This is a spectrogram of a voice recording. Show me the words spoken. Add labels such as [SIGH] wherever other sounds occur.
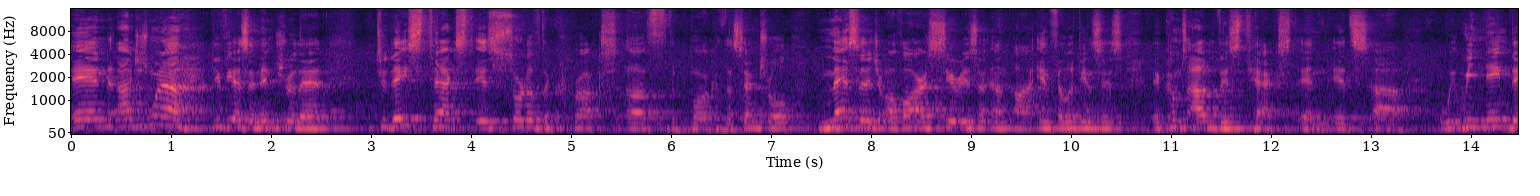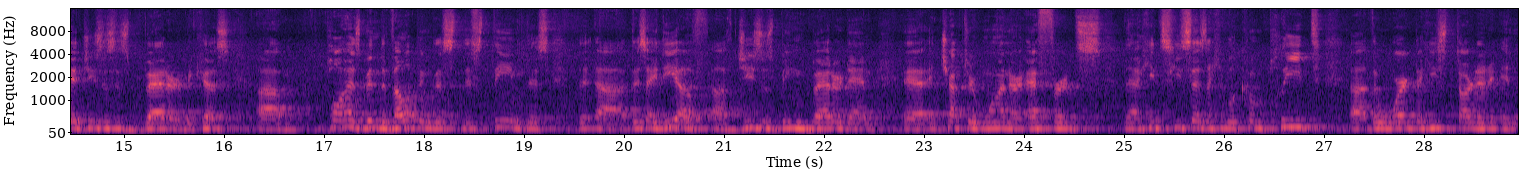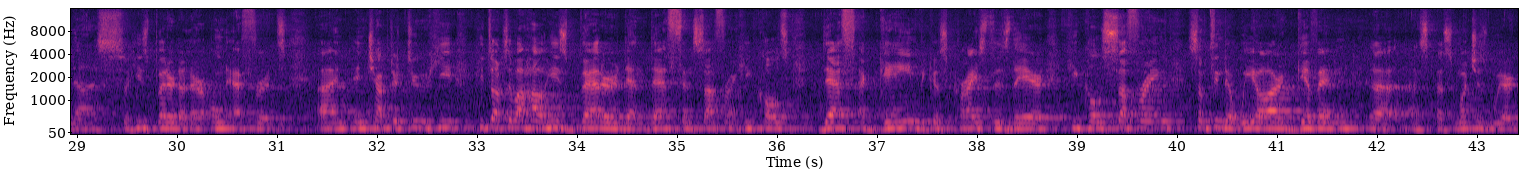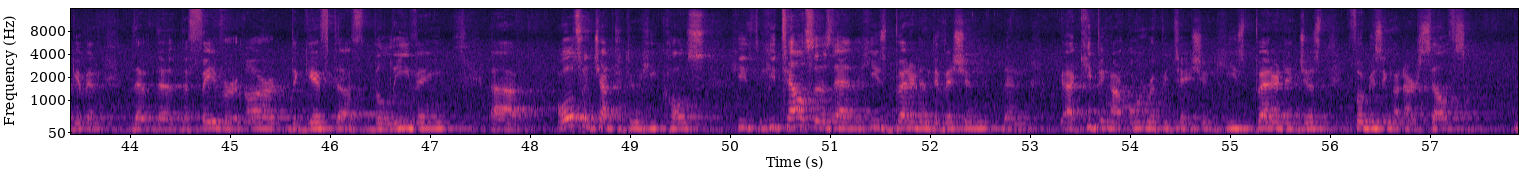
And I just want to give you as an intro that today's text is sort of the crux of the book. The central message of our series in, uh, in Philippians is it comes out of this text. And it's, uh, we, we named it Jesus is Better because. Um, Paul has been developing this, this theme, this, uh, this idea of, of Jesus being better than uh, in chapter one, our efforts. That he, he says that he will complete uh, the work that he started in us. So he's better than our own efforts. Uh, in, in chapter two, he, he talks about how he's better than death and suffering. He calls death a gain because Christ is there. He calls suffering something that we are given uh, as, as much as we are given the, the, the favor or the gift of believing. Uh, also in chapter 2, he calls, he, he tells us that he's better than division, than uh, keeping our own reputation. He's better than just focusing on ourselves.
